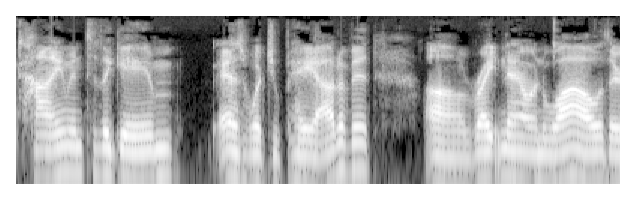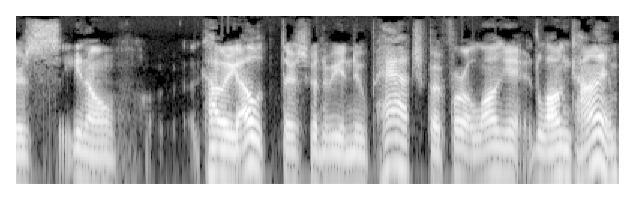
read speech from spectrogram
time into the game as what you pay out of it? Uh, right now in WoW, there's, you know, coming out, there's going to be a new patch, but for a long, long time,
